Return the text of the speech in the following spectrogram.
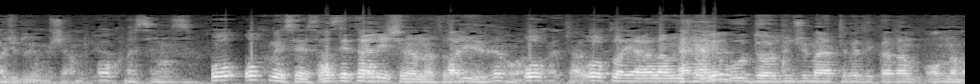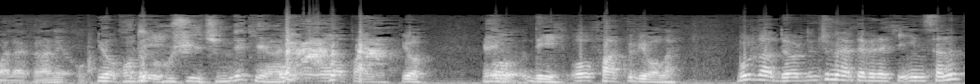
acı duymayacağım diyor. Ok meselesi. O ok meselesi Ok, Hazreti Ali ok. için anlatılır. Ali değil mi o? Ok, okla yaralanmış Yani hani oluyor. bu dördüncü mertebedeki adam onunla mı alakalı? Hani Yok, kadın değil. huşu içinde ki hani O, o apayrı. Yok. Değil o mi? değil. O farklı bir olay. Burada dördüncü mertebedeki insanın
